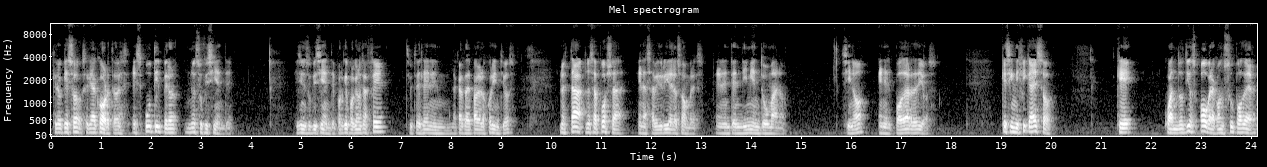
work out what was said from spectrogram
creo que eso se queda corto, es, útil pero no es suficiente. Es insuficiente. ¿Por qué? Porque nuestra fe, si ustedes leen en la carta de Pablo a los Corintios, no, está, no se apoya en la sabiduría de los hombres, en el entendimiento humano, sino en el poder de Dios. ¿Qué significa eso? Que cuando Dios obra con su poder,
